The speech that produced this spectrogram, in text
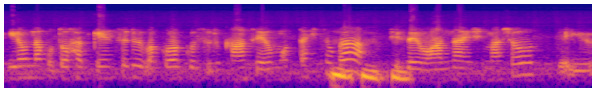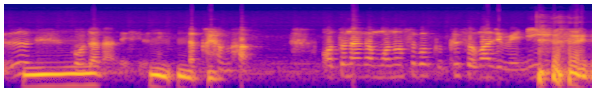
ういろんなことを発見するワクワクする感性を持った人が自然を案内しましょうっていう講座なんですよね。だからまあ大人がものすごくクソ真面目に道はい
